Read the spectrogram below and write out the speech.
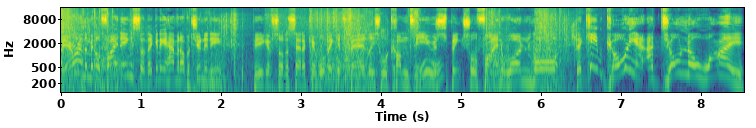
They're in the middle fighting, so they're going to have an opportunity. Big have sort of said, okay, we'll make it fair. At least we'll come to you. Spinx will find one more. They keep going. I don't know why.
